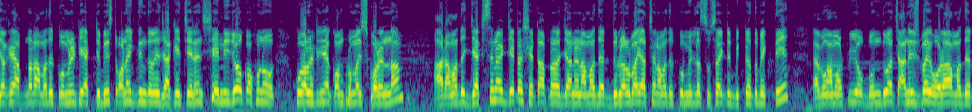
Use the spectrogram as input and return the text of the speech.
যাকে আপনারা আমাদের কমিউনিটি অ্যাক্টিভিস্ট অনেক দিন ধরে যাকে চেনেন সে নিজেও কখনো কোয়ালিটি নিয়ে কম্প্রোমাইজ করেন না। আর আমাদের জ্যাকসনাইট যেটা সেটা আপনারা জানেন আমাদের দুলাল ভাই আছেন আমাদের কুমিল্লা সোসাইটির বিখ্যাত ব্যক্তি এবং আমার প্রিয় বন্ধু আছে আনিস ভাই ওরা আমাদের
